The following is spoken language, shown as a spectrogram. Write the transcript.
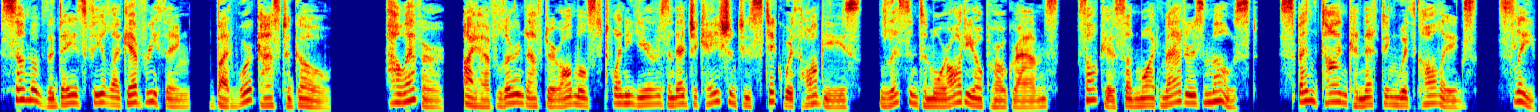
Some of the days feel like everything, but work has to go. However, I have learned after almost 20 years in education to stick with hobbies, listen to more audio programs, focus on what matters most, spend time connecting with colleagues, sleep,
